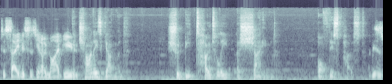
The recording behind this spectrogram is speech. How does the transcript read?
to say this is, you know, my view. The Chinese government should be totally ashamed of this post. This is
